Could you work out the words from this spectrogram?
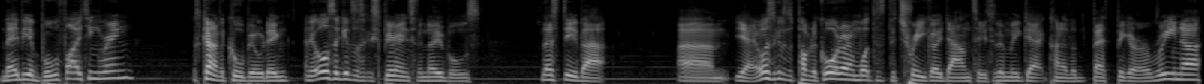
maybe a bullfighting ring. It's kind of a cool building and it also gives us experience for nobles. Let's do that. Um yeah it also gives us public order and what does the tree go down to? So then we get kind of a best bigger arena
